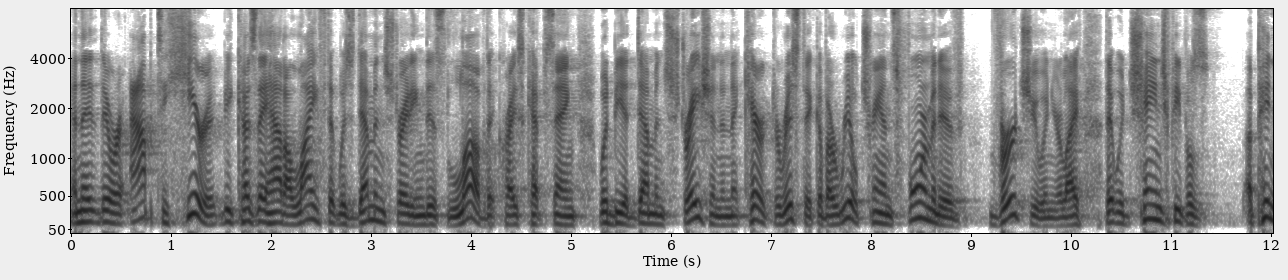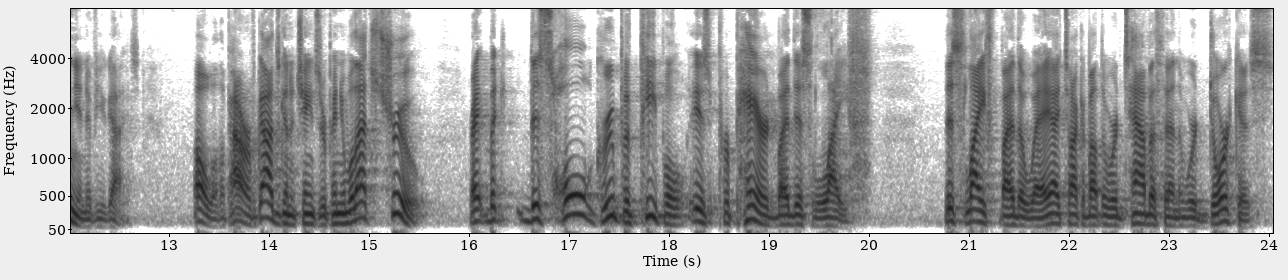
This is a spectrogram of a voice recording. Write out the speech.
and they, they were apt to hear it because they had a life that was demonstrating this love that Christ kept saying would be a demonstration and a characteristic of a real transformative virtue in your life that would change people's opinion of you guys. Oh, well, the power of God's going to change their opinion. Well, that's true, right? But this whole group of people is prepared by this life. This life, by the way, I talk about the word Tabitha and the word Dorcas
